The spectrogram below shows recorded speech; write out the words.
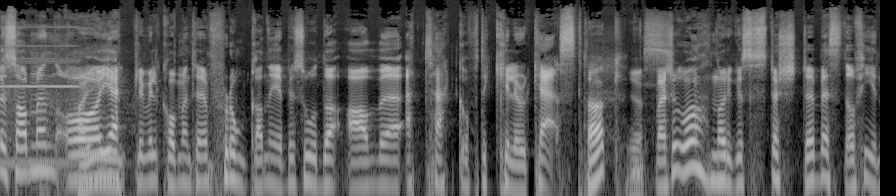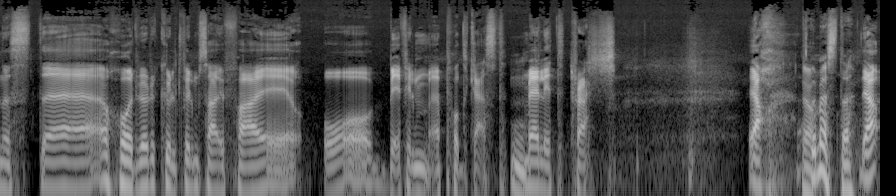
alle sammen, og Hei. hjertelig velkommen til en flunka ny episode av eh, Attack of the Killer Cast. Takk. Yes. Vær så god. Norges største, beste og fineste horror, kultfilm, sci-fi og B-film-podkast. Mm. Med litt trash. Ja. Ja. Det meste. ja.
